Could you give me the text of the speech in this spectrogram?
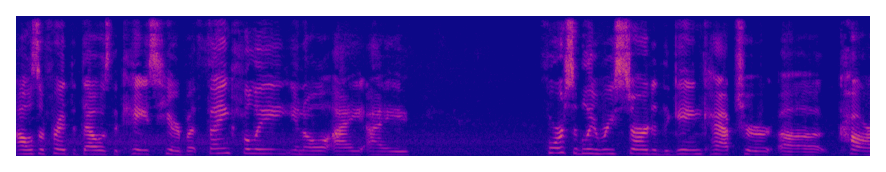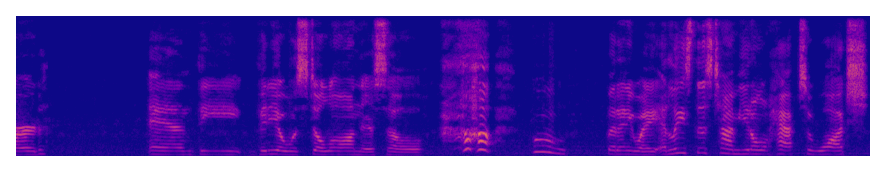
I was afraid that that was the case here, but thankfully, you know, I, I forcibly restarted the game capture uh, card and the video was still on there, so. but anyway, at least this time you don't have to watch,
